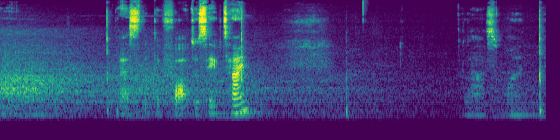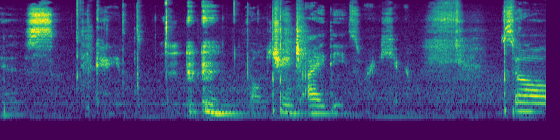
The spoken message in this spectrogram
um, as the default to save time. The last one is DK. if you want to change IDs right here. So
